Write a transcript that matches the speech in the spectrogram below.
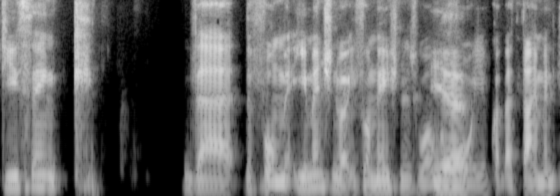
Do you think that the form you mentioned about your formation as well yeah. before you've got that diamond.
